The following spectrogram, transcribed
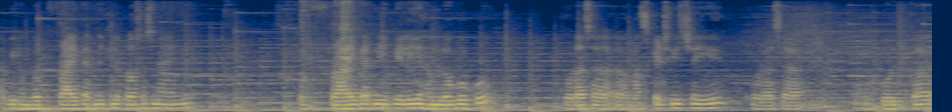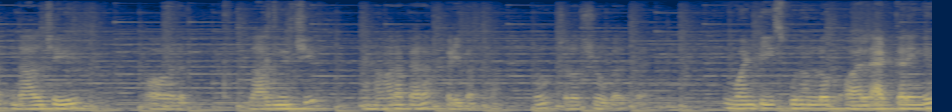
अभी हम लोग फ्राई करने के लिए प्रोसेस में आएँगे। तो फ्राई करने के लिए हम लोगों को थोड़ा सा मस्केट सीज चाहिए थोड़ा सा उड़द का दाल चाहिए और लाल मिर्ची। हमारा प्यारा कड़ी पत्ता। तो चलो शुरू करते हैं। वन टीस्पून हम लोग ऑयल ऐड करेंगे।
